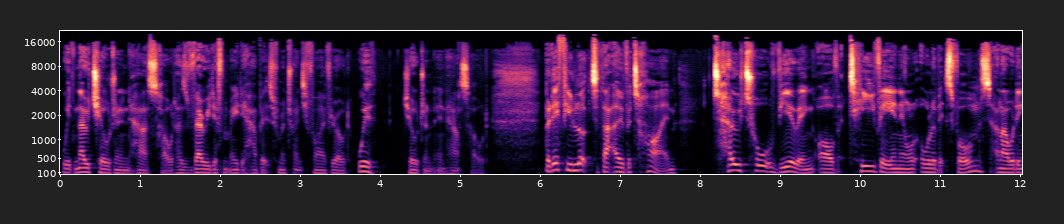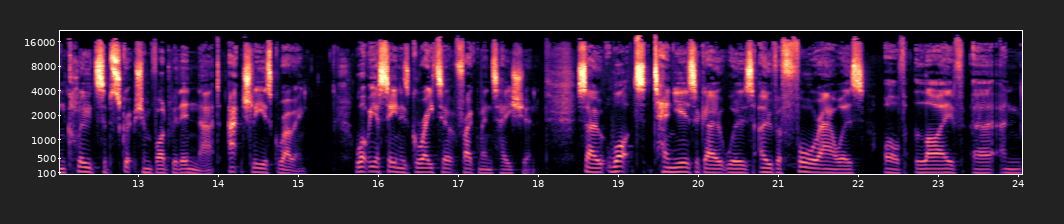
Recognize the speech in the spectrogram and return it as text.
with no children in household has very different media habits from a 25 year old with children in household. But if you looked at that over time, total viewing of TV in all, all, of its forms, and I would include subscription VOD within that, actually is growing. What we are seeing is greater fragmentation. So, what 10 years ago was over four hours of live uh, and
